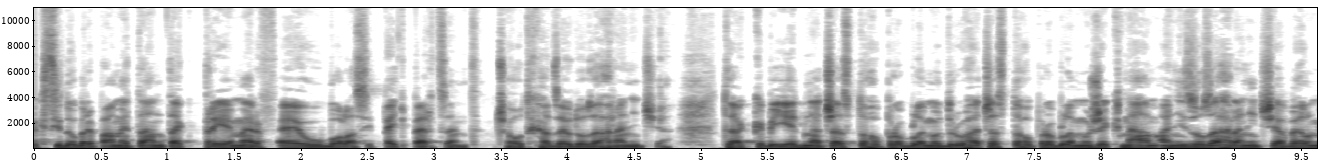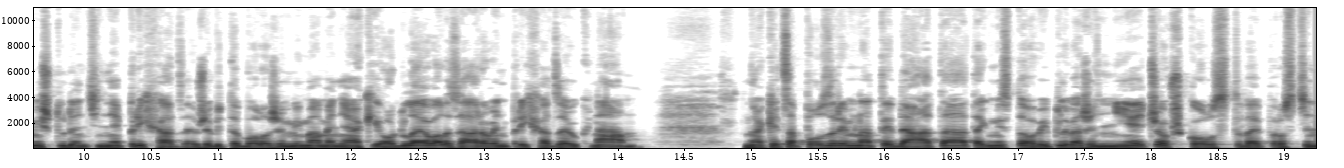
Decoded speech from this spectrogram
ak si dobre pamätám, tak priemer v EÚ bol asi 5%, čo odchádzajú do zahraničia. To je keby jedna časť toho problému. Druhá časť toho problému, že k nám ani zo zahraničia veľmi študenti neprichádzajú. Že by to bolo, že my máme nejaký odlev, ale zároveň prichádzajú k nám. No a keď sa pozriem na tie dáta, tak mi z toho vyplýva, že niečo v školstve proste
